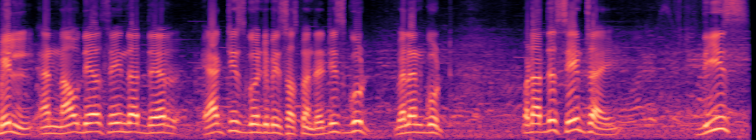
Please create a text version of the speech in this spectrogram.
bill. And now they are saying that their act is going to be suspended. It is good well and good. But at the same time these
